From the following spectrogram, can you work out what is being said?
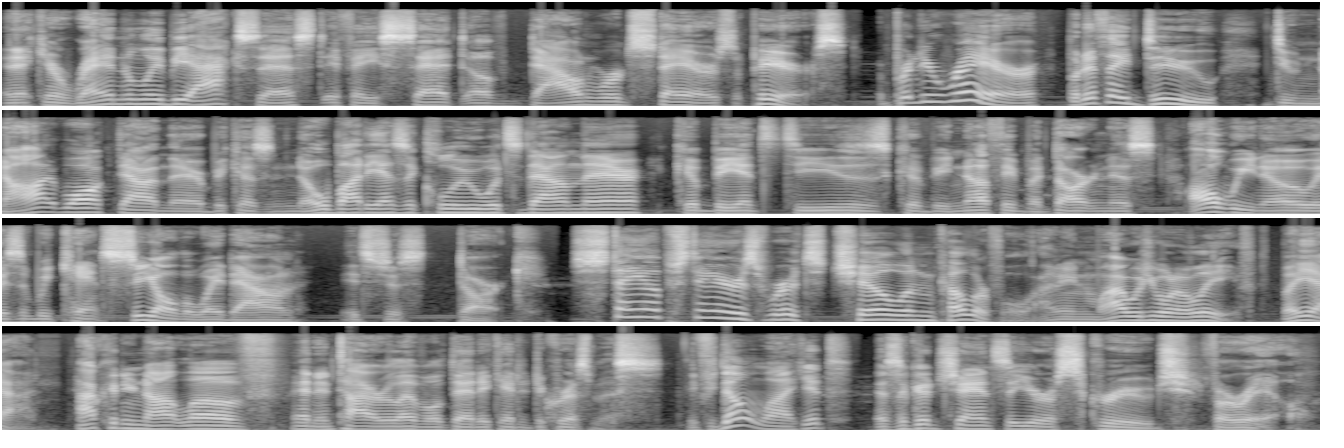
and it can randomly be accessed if a set of downward stairs appears. Pretty rare, but if they do, do not walk down there because nobody has a clue what's down there. It could be entities, could be nothing but darkness. All we know is that we can't see all the way down. It's just dark. Stay upstairs where it's chill and colorful. I mean, why would you want to leave? But yeah, how can you not love an entire level dedicated to Christmas? If you don't like it, there's a good chance that you're a Scrooge, for real.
